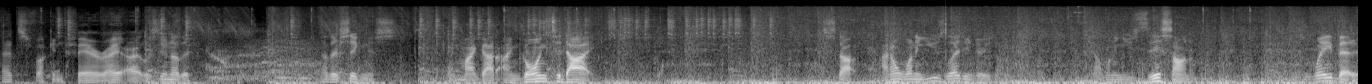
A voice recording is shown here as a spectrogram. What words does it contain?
That's fucking fair, right? Alright, let's do another. Another Signus. Oh my god, I'm going to die. Stop. I don't want to use legendaries on him. I want to use this on him. This is way better.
